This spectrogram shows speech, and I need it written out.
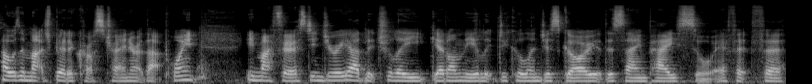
I was a much better cross trainer at that point. In my first injury, I'd literally get on the elliptical and just go at the same pace or effort for,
